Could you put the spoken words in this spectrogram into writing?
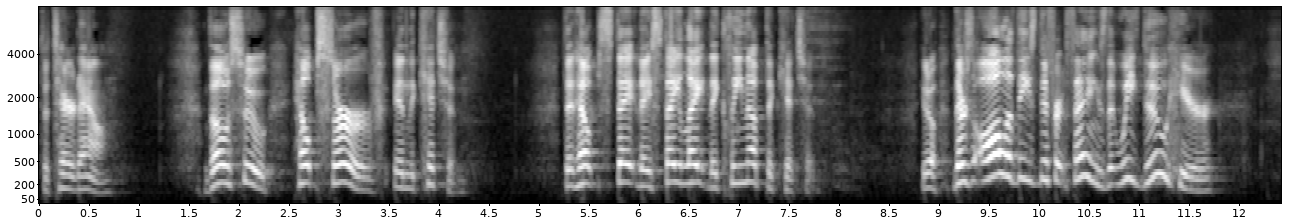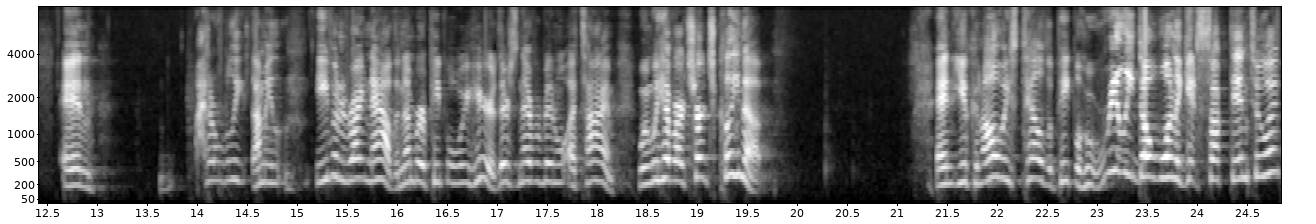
to tear down, those who help serve in the kitchen, that help stay, they stay late, they clean up the kitchen. You know, there's all of these different things that we do here. And I don't really, I mean, even right now, the number of people we're here, there's never been a time when we have our church cleanup. And you can always tell the people who really don't want to get sucked into it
